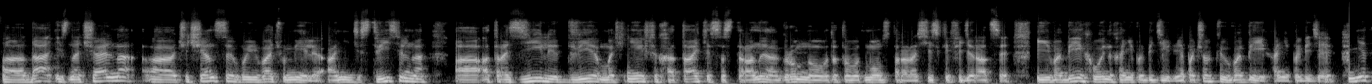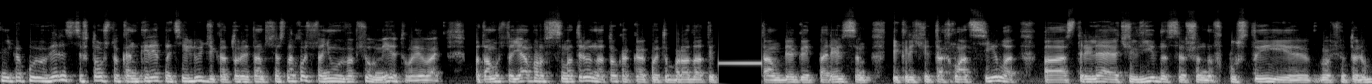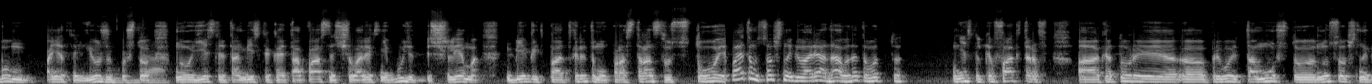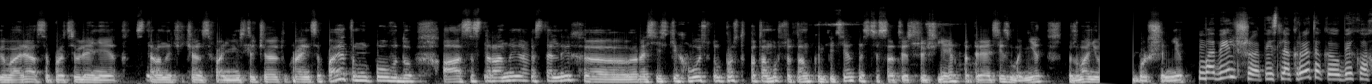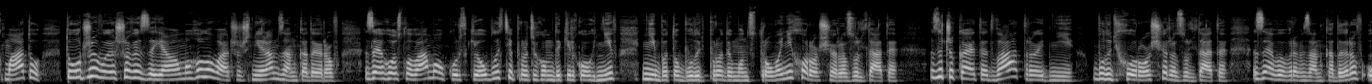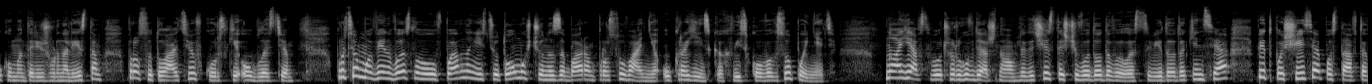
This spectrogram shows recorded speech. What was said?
А, Да, изначально а, чеченцы воевать умели. Они действительно а, отразили две мощнейших атаки со стороны огромного вот этого вот монстра Российской Федерации. И в обеих войнах они победили. Я подчеркиваю, в обеих они победили. Нет никакой уверенности в том, что конкретно те люди, которые там сейчас находятся, они вообще умеют воевать. Потому что я просто смотрю на то, как какой-то бородатый там бегает по рельсам и кричит «Ахмат сила», а, стреляя очевидно совершенно в кусты. И, в общем-то, любому, понятно, ежику, что Да. но если там есть какая-то опасность, человек не будет без шлема бегать по открытому пространству стоя. Поэтому, собственно говоря, да, вот это вот несколько факторов, а, которые э, приводят к тому, что, ну, собственно говоря, сопротивление стороны чеченцев они не встречают украинцы по этому поводу, а со стороны остальных э, российских войск, ну, просто потому, что там компетентности соответствующей нет, патриотизма нет, желания больше нет. Ба більше після критики у бік Ахмату тут же вийшов із заявами голова Чечні Рамзан Кадиров. За його словами, у Курській області протягом декількох днів нібито будуть продемонстровані хороші результати. Зачекайте два-три дні. Будуть хороші результати, заявив Рамзан Кадиров у коментарі журналістам про ситуацію в Курській області. При цьому він висловив впевненість у тому, що незабаром просування українських військових зупинять. Ну а я в свою чергу вдячна вам, глядачі, що ви додивились це відео до кінця. Підпишіться, поставте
